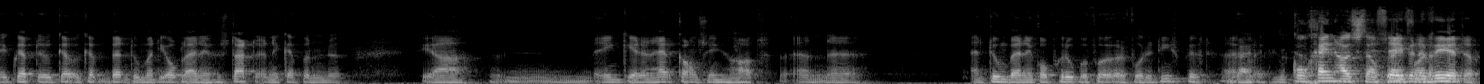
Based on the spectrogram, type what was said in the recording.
ik, heb, de- ik, heb, ik ben toen met die opleiding gestart en ik heb een. Ja, een- één keer een herkansing gehad. En, eh, en toen ben ik opgeroepen voor, voor de dienstplicht. Eigenlijk. Er kon geen uitstel worden. 47.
